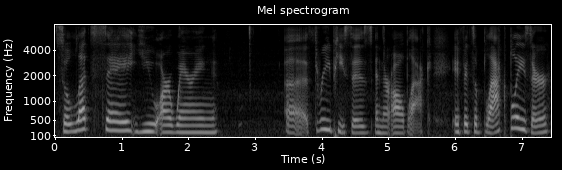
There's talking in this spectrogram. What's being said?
So let's say you are wearing uh, three pieces and they're all black. If it's a black blazer,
